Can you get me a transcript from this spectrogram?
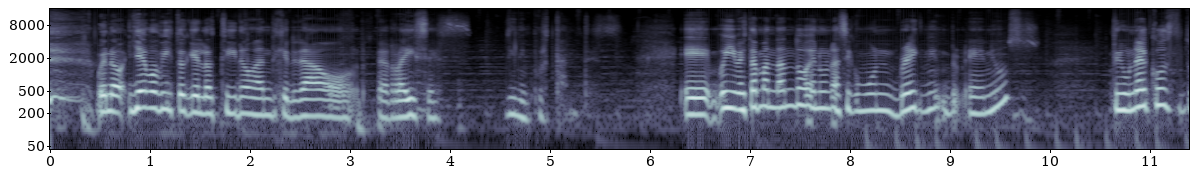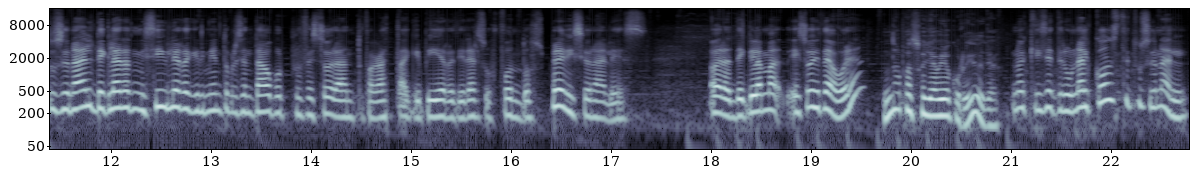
bueno, ya hemos visto que los chinos han generado eh, raíces bien importantes. Eh, oye, me están mandando en un así como un break eh, news. Tribunal Constitucional declara admisible requerimiento presentado por profesora Antofagasta que pide retirar sus fondos previsionales. Ahora, declama, ¿eso es de ahora? No, pues eso ya había ocurrido ya. No, es que dice Tribunal Constitucional,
